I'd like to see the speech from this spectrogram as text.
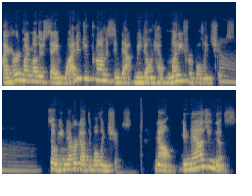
I heard my mother say, Why did you promise him that? We don't have money for bowling shoes. Oh. So he never got the bowling shoes. Now, imagine this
